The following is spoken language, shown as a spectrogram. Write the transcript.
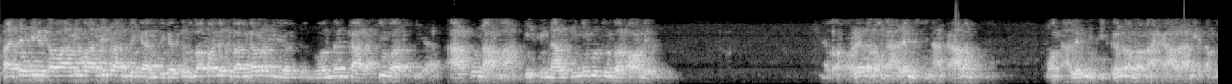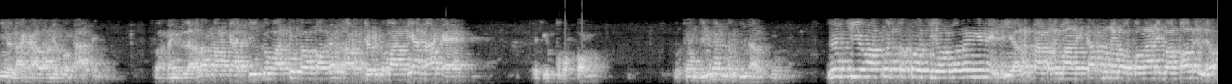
Pancen sing wali-wali kan ganti terus bapak itu bangga kan ya wonten karsi wasiat. Aku nak mati signal sini kudu bapak oleh. Bapak oleh kalau ngalim mesti nakalan. Wong alim mesti kan ono nakalan tapi ya nakalan ya wong alim. Barang dilarang kan kaji ku mati bapak oleh order kematian akeh. Jadi pokok. Bukan jenengan berkenal Ya dia aku teko dia boleh ngene dia tak malaikat muni rombongane Bang Tolel yo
